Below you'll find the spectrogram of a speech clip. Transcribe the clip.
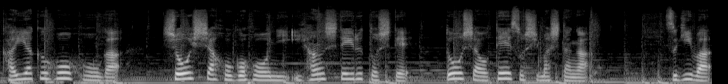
解約方法が消費者保護法に違反しているとして同社を提訴しましたが次は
